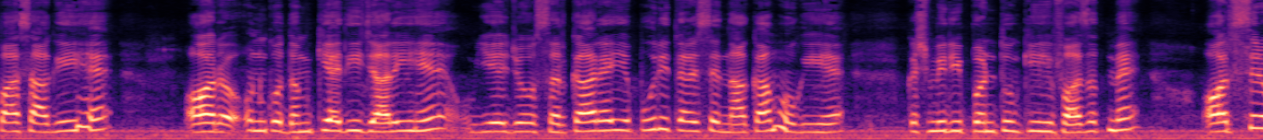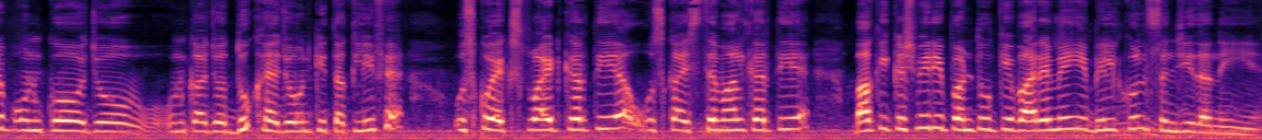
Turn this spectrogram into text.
पास आ गई है। और उनको धमकियाँ दी जा रही हैं। ये जो सरकार है ये पूरी तरह से नाकाम हो गई है कश्मीरी पंडितों की हिफाजत में। और सिर्फ़ उनको जो उनका जो दुख है जो उनकी तकलीफ़ है उसको एक्सप्लॉइट करती है उसका इस्तेमाल करती है। बाकी कश्मीरी पंडितों के बारे में ये बिल्कुल संजीदा नहीं है।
